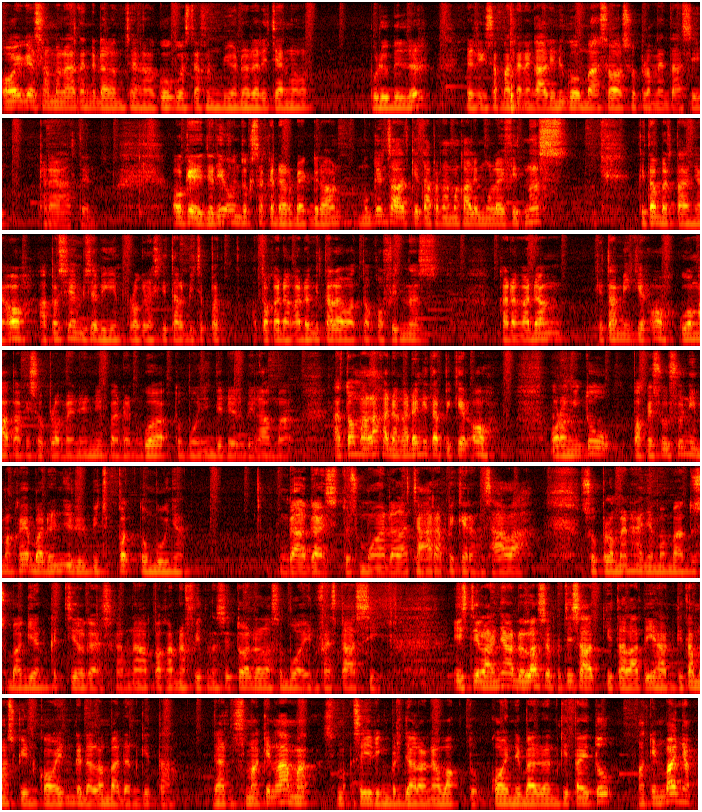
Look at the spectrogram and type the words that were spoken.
Oke guys, selamat datang ke dalam channel gue, gue Stephen Biono dari channel Bodybuilder Dan di kesempatan yang kali ini gue membahas soal suplementasi kreatin. Oke, jadi untuk sekedar background Mungkin saat kita pertama kali mulai fitness Kita bertanya, oh apa sih yang bisa bikin progres kita lebih cepat? Atau kadang-kadang kita lewat toko fitness. Kadang-kadang kita mikir oh gue nggak pakai suplemen ini badan gue tumbuhnya jadi lebih lama atau malah kadang-kadang kita pikir oh orang itu pakai susu nih makanya badannya jadi lebih cepat tumbuhnya Enggak guys, itu semua adalah cara pikir yang salah. Suplemen hanya membantu sebagian kecil guys. Karena apa? Karena fitness itu adalah sebuah investasi. Istilahnya adalah seperti saat kita latihan, kita masukin koin ke dalam badan kita. Dan semakin lama, seiring berjalannya waktu, koin di badan kita itu makin banyak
